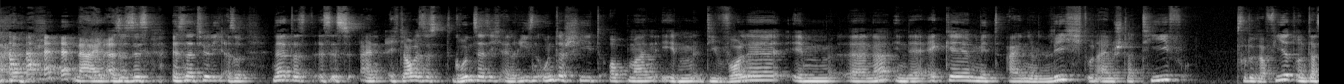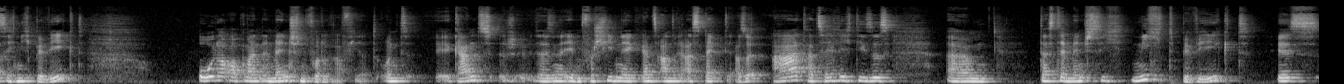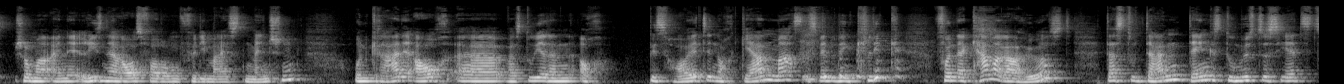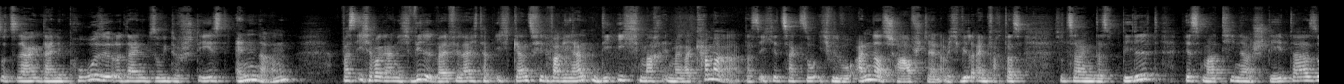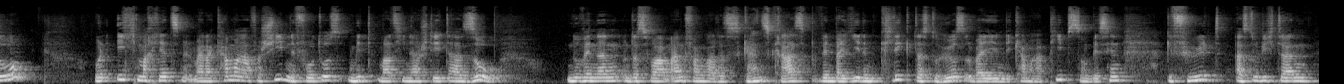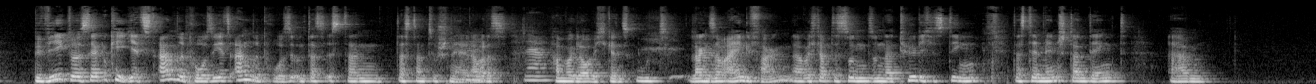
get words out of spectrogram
Nein, also es ist, es ist natürlich, also ne, das, es ist ein, ich glaube, es ist grundsätzlich ein Riesenunterschied, ob man eben die Wolle im, äh, ne, in der Ecke mit einem Licht und einem Stativ fotografiert und das sich nicht bewegt oder ob man einen Menschen fotografiert. Und ganz, da sind eben verschiedene, ganz andere Aspekte. Also A, tatsächlich dieses, ähm, dass der Mensch sich nicht bewegt, ist schon mal eine Riesenherausforderung für die meisten Menschen. Und gerade auch, äh, was du ja dann auch bis heute noch gern machst, ist, wenn du den Klick von der Kamera hörst, dass du dann denkst, du müsstest jetzt sozusagen deine Pose oder dein, so wie du stehst, ändern. Was ich aber gar nicht will, weil vielleicht habe ich ganz viele Varianten, die ich mache in meiner Kamera, dass ich jetzt sage, so, ich will woanders scharf stellen, aber ich will einfach, dass sozusagen das Bild ist, Martina steht da so und ich mache jetzt mit meiner Kamera verschiedene Fotos mit Martina steht da so. Nur wenn dann, und das war am Anfang, war das ganz krass, wenn bei jedem Klick, das du hörst oder bei jedem die Kamera piepst so ein bisschen, gefühlt hast du dich dann bewegt oder gesagt, okay, jetzt andere Pose, jetzt andere Pose und das ist dann, das dann zu schnell. Aber das ja. haben wir, glaube ich, ganz gut langsam eingefangen. Aber ich glaube, das ist so ein, so ein natürliches Ding, dass der Mensch dann denkt, ähm,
